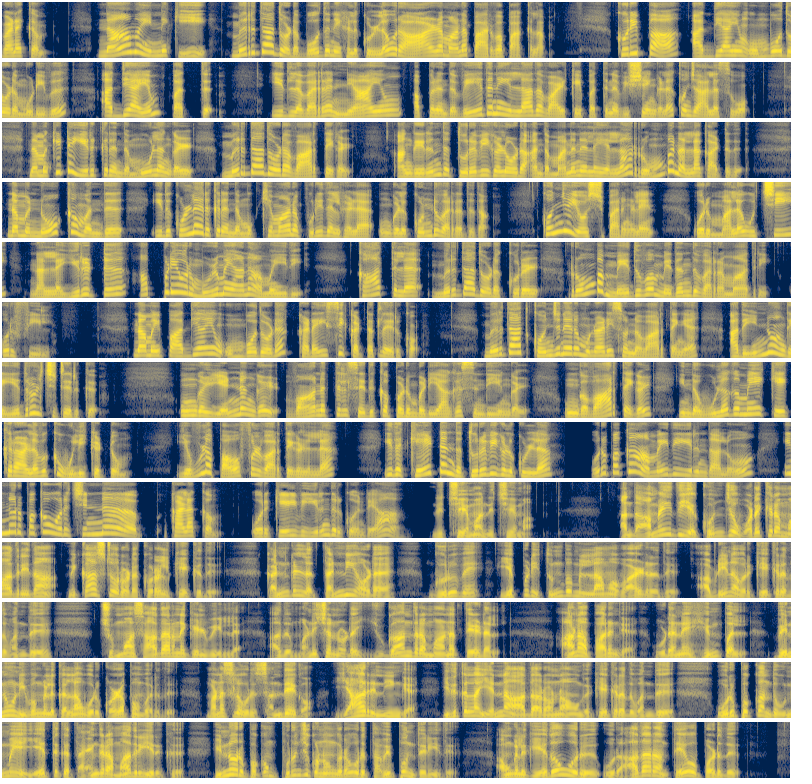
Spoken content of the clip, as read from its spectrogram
வணக்கம். நாம இன்னைக்கு மிர்தாதோட போதனைகளுக்குள்ள ஒரு ஆழமான பார்வை பார்க்கலாம். குறிப்பா அத்தியாயம் ஒம்போதோட முடிவு அத்தியாயம் பத்து. இதுல வர்ற நியாயம் அப்புறம் இந்த வேதனை இல்லாத வாழ்க்கை பத்தின விஷயங்களை கொஞ்சம் அலசுவோம். நம்ம கிட்ட இருக்கிற இந்த மூலங்கள் மிர்தாதோட வார்த்தைகள் அங்க இருந்த துறவிகளோட அந்த மனநிலையெல்லாம் ரொம்ப நல்லா காட்டுது. நம்ம நோக்கம் வந்து இதுக்குள்ள இருக்கிற இந்த முக்கியமான புரிதல்களை உங்களுக்கு கொண்டு வர்றது தான் கொஞ்சம் யோசிச்சு பாருங்களேன். ஒரு மலை உச்சி நல்ல இருட்டு அப்படியே ஒரு முழுமையான அமைதி. காத்துல மிர்தாதோட குரல் ரொம்ப மெதுவா மிதந்து வர்ற மாதிரி ஒரு ஃபீல் நாம இப்ப அத்தியாயம் ஒம்போதோட கடைசி கட்டத்துல இருக்கோம். மிர்தாத் கொஞ்ச நேரம் முன்னாடி சொன்ன வார்த்தைங்க அது இன்னும் அங்க எதிரொலிச்சிட்டு இருக்கு. உங்கள் எண்ணங்கள் வானத்தில் செதுக்கப்படும்படியாக சிந்தியுங்கள். உங்க வார்த்தைகள் இந்த உலகமே கேட்கிற அளவுக்கு ஒலிக்கட்டும் எவ்ளோ பவர்ஃபுல் வார்த்தைகள் இல்ல? இத கேட்ட இந்த துறவிகளுக்குள்ள ஒரு பக்கம் அமைதி இருந்தாலும் இன்னொரு பக்கம் ஒரு சின்ன கலக்கம் ஒரு கேள்வி இருந்திருக்கும் இல்லையா? நிச்சயமா நிச்சயமா. அந்த அமைதிய கொஞ்சம் உடைக்கிற மாதிரி தான் மிகாஸ்டோரோட குரல் கேக்குது. கண்கள்ல தண்ணியோட குருவே எப்படி துன்பமில்லாம வாழ்றது? அப்படின்னு அவர் கேக்குறது வந்து சும்மா சாதாரண கேள்வி இல்ல. அது மனுஷனோட யுகாந்திரமான தேடல். ஆனா பாருங்க உடனே ஹிம்பல் பெனூன் இவங்களுக்கெல்லாம் ஒரு குழப்பம் வருது. மனசுல ஒரு சந்தேகம் யாரு நீங்க? இதுக்கெல்லாம் என்ன ஆதாரம்னு அவங்க கேக்குறது வந்து ஒரு பக்கம் அந்த உண்மையை ஏத்துக்க தயங்குற மாதிரி இருக்கு இன்னொரு பக்கம் புரிஞ்சுக்கணுங்கிற ஒரு தவிப்பும் தெரியுது. அவங்களுக்கு ஏதோ ஒரு ஒரு ஆதாரம் தேவைப்படுது.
